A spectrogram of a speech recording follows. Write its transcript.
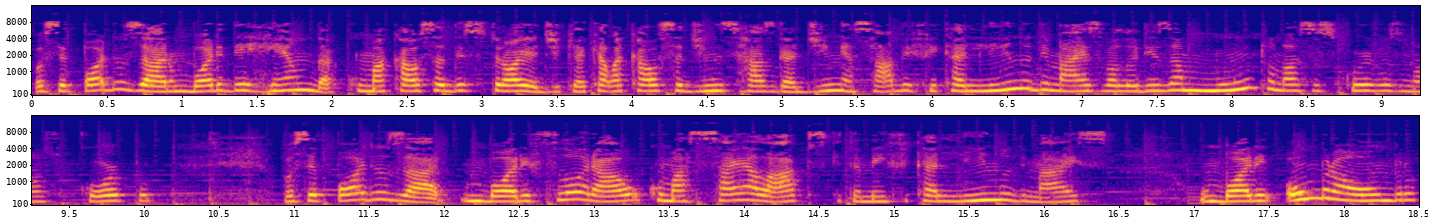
Você pode usar um body de renda com uma calça destroyed, que é aquela calça jeans rasgadinha, sabe? Fica lindo demais, valoriza muito nossas curvas do nosso corpo. Você pode usar um body floral com uma saia lápis, que também fica lindo demais. Um body ombro a ombro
